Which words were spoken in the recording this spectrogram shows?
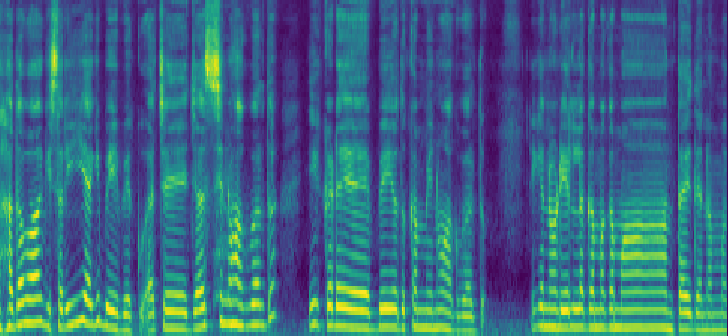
ಹದವಾಗಿ ಸರಿಯಾಗಿ ಬೇಯಬೇಕು. ಆಚೆ ಜಾಸ್ತಿನೂ ಆಗಬಾರ್ದು ಈ ಕಡೆ ಬೇಯೋದು ಕಮ್ಮಿನೂ ಆಗಬಾರ್ದು. ಈಗ ನೋಡಿ ಎಲ್ಲ ಘಮ ಘಮ ಅಂತ ಇದೆ ನಮ್ಮ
